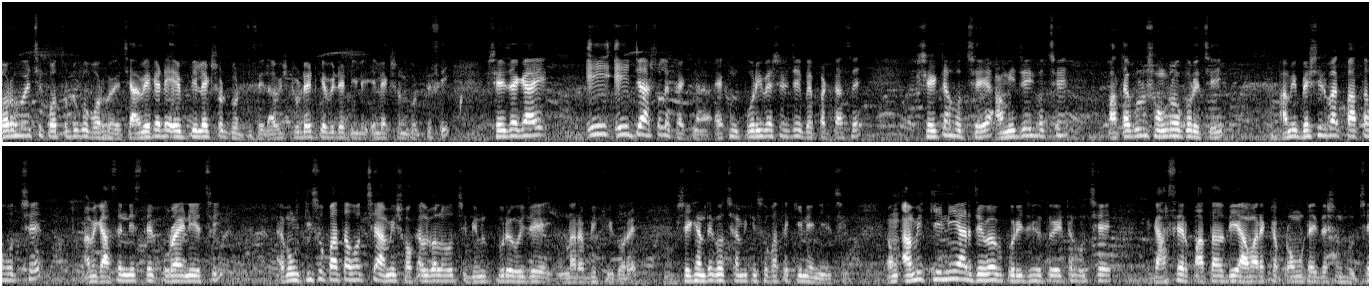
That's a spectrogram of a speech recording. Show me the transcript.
বড় হয়েছি, কতটুকু বড় হয়েছি? আমি এখানে এমপি ইলেকশন করতেছি আমি স্টুডেন্ট ক্যাবিনেট ইলেকশন করতেছি। সেই জায়গায় এই, এইটা আসলে ফ্যাক্ট না। এখন পরিবেশের যে ব্যাপারটা আছে সেইটা হচ্ছে আমি যেই হচ্ছে পাতাগুলো সংগ্রহ করেছি, আমি বেশিরভাগ পাতা হচ্ছে আমি গাছের নিচ থেকে কুড়ায় নিয়েছি। এবং কিছু পাতা হচ্ছে আমি সকালবেলা হচ্ছে বিনোদপুরে ওই যে ওনারা বিক্রি করে, সেখান থেকে হচ্ছে আমি কিছু পাতা কিনে নিয়েছি। এবং আমি কিনি আর যেভাবে করি, যেহেতু এটা হচ্ছে গাছের পাতা দিয়ে আমার একটা প্রমোটাইজেশন হচ্ছে,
